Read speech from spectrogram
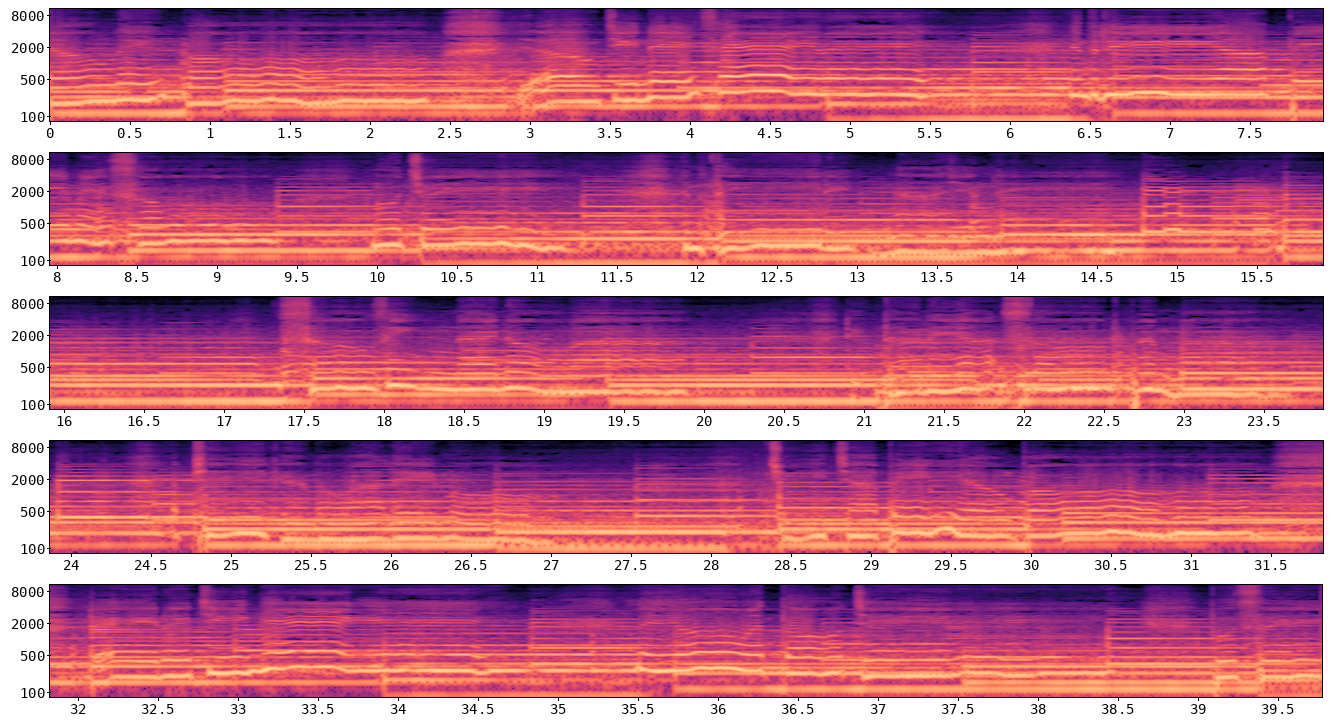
ရောင်လေးပေါ်ရောင်ကြည်နေစေရဲမြင်တည်းရပေးမယ်ဆိုငိုကြွေးမသိတဲ့နာရင်လေးဆောင်စည်းနိုင်တော့ပါဒီတန်လျာဆုံးဖက်မှာ ကြည်ငယ်လျောဝဲတော့ခြင်း不随。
